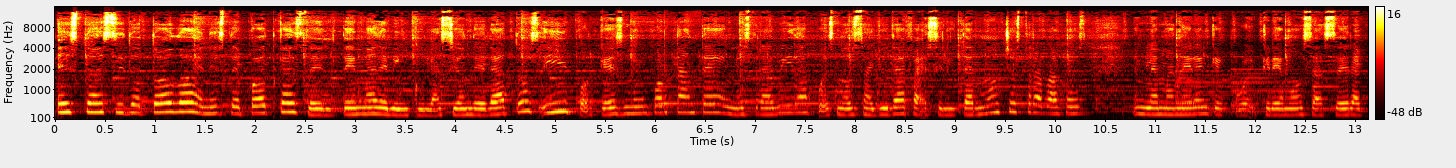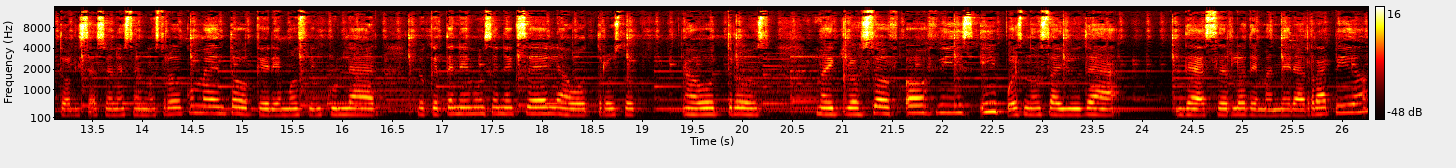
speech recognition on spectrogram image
esto ha sido todo en este podcast del tema de vinculación de datos y porque es muy importante en nuestra vida, pues nos ayuda a facilitar muchos trabajos en la manera en que queremos hacer actualizaciones en nuestro documento o queremos vincular lo que tenemos en Excel a otros a otros Microsoft Office y pues nos ayuda de hacerlo de manera rápida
